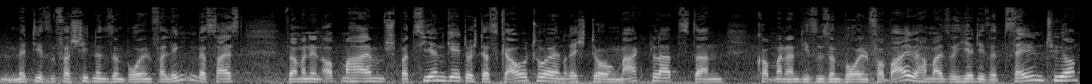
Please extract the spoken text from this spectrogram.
mit diesen verschiedenen Symbolen verlinken. Das heißt, wenn man in Oppenheim spazieren geht durch das Gautor in Richtung Marktplatz, dann kommt man an diesen Symbolen vorbei. Wir haben also hier diese Zellentür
